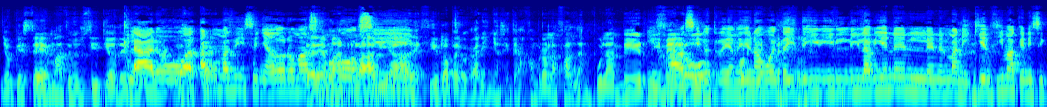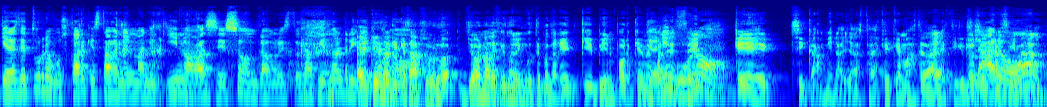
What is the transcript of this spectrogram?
yo que sé, más de un sitio de Claro, cosa algo más de diseñador o más te un más poco rabia sí. decirlo, pero cariño, si te has comprado la falda en Pull&Bear, dímelo. si el otro día me di una porque- vuelta y, y- y la vi en el, en el maniquí encima, que ni siquiera es de tu rebuscar, que estaba en el maniquí, no hagas eso, en plan, estás haciendo el ridículo. Es que eso sí que es absurdo. Yo no defiendo ningún tipo de gatekeeping porque me Yo parece ninguno. que, chica, mira, ya está. Es que qué más te da decirlo. Si es que Claro. al final,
